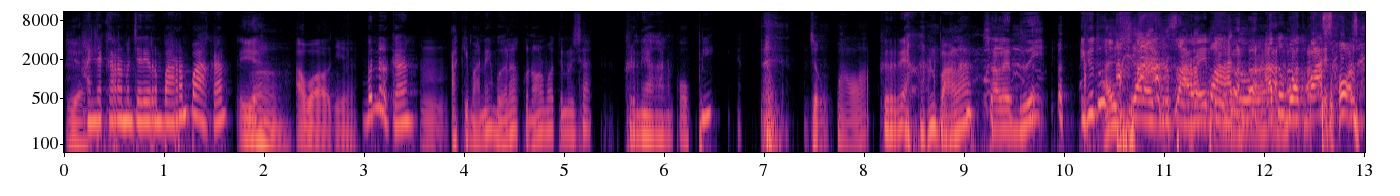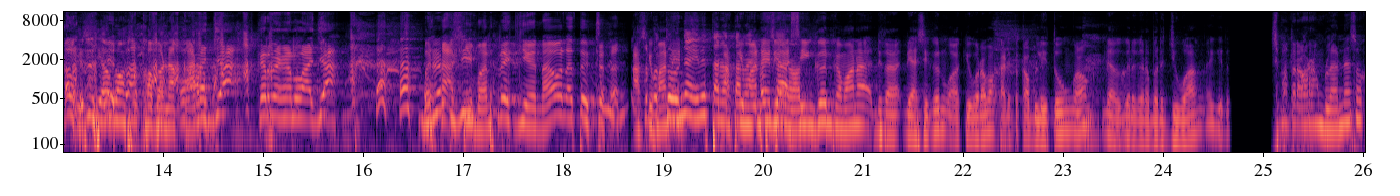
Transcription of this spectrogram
Iya. hanya karena mencari rempah-rempah kan. Iya. Awalnya. Bener kan? Hmm. Aki maneh baheula kunaon buat Indonesia? Kerniangan kopi, Jeng pala. kerniangan pala. Saledri. Itu tuh Aing sia lain rempah-rempah atuh. Atuh buat baso salah. Sia masuk ke mana karet. Laja. Kerenangan laja. bener Nah, sih. gimana rek nyeun naon atuh? Aki Sebetulnya ini yang mana besar. diasingkeun ke mana Dita- diasingkeun ku aki urang mah ka ditu ka Belitung kalau gara-gara berjuang kayak gitu. Sementara orang Belanda sok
